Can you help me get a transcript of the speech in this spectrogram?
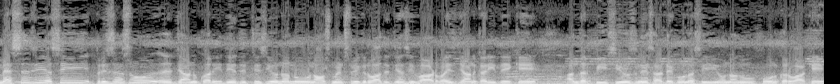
ਮੈਸੇਜ ਜੀ ਅਸੀਂ ਪ੍ਰਿਜ਼ਨਰਸ ਨੂੰ ਜਾਣਕਾਰੀ ਦੇ ਦਿੱਤੀ ਸੀ ਉਹਨਾਂ ਨੂੰ ਅਨਾਉਂਸਮੈਂਟਸ ਵੀ ਕਰਵਾ ਦਿੱਤੀਆਂ ਸੀ ਵਾਰਡ ਵਾਈਜ਼ ਜਾਣਕਾਰੀ ਦੇ ਕੇ ਅੰਦਰ ਪੀਸੀਓਜ਼ ਨੇ ਸਾਡੇ ਕੋਲ ਅਸੀਂ ਉਹਨਾਂ ਨੂੰ ਫੋਨ ਕਰਵਾ ਕੇ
